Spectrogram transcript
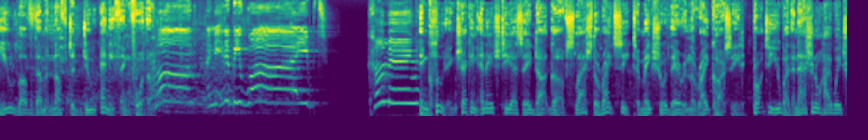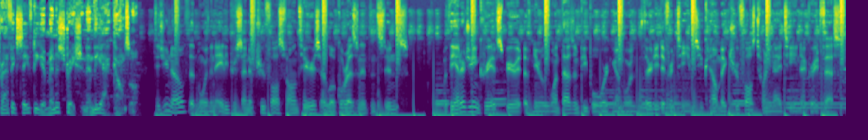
You love them enough to do anything for them, including checking nhtsa.gov slash the right seat to make sure they're in the right car seat. Brought to you by the National Highway Traffic Safety Administration and the Ad Council. Did you know that more than 80% of True False volunteers are local residents and students? With the energy and creative spirit of nearly 1,000 people working on more than 30 different teams, you can help make True False 2019 a great fest.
